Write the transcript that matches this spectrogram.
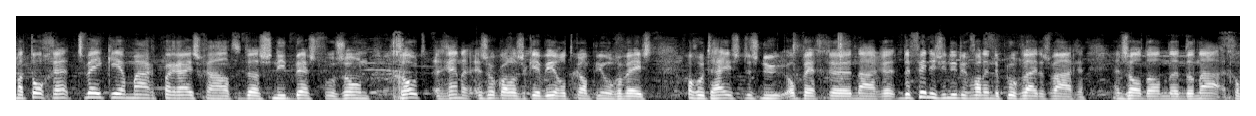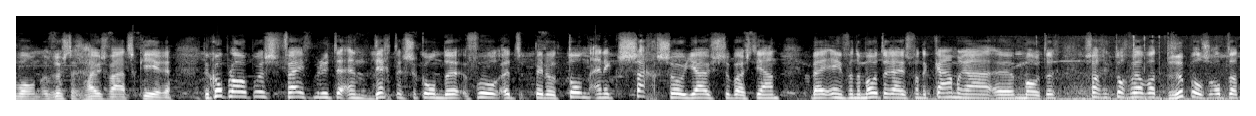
Maar toch hè, twee keer maar Parijs gehaald. Dat is niet best voor zo'n groot renner. Is ook al eens een keer wereldkampioen geweest. Maar goed, hij is dus nu op weg uh, naar uh, de finish in ieder geval in de ploegleiderswagen. En zal dan uh, daarna gewoon rustig huiswaarts keren. De koplopers, 5 minuten en 30 seconden voor het peloton. En ik zag zojuist, Sebastiaan, bij een van de motorrijders van de camera-motor... zag ik toch wel wat druppels op dat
